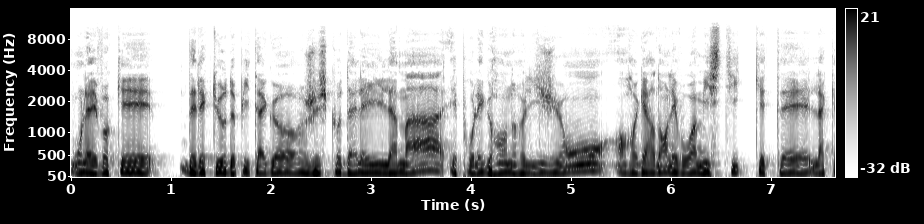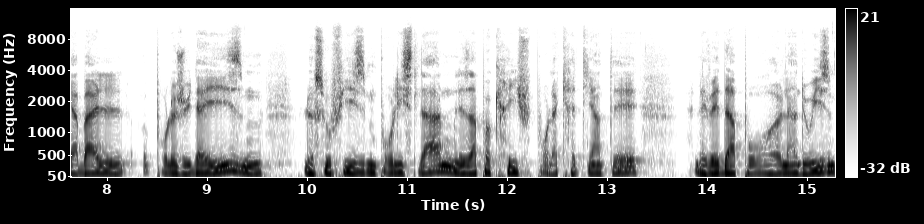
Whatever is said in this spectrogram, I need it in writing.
On l'a évoqué des lectures de Pythagore jusqu'au Dalai Lama, et pour les grandes religions, en regardant les voies mystiques qui étaient la Kabbale pour le judaïsme, le soufisme pour l'islam, les apocryphes pour la chrétienté, les Védas pour l'hindouisme.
